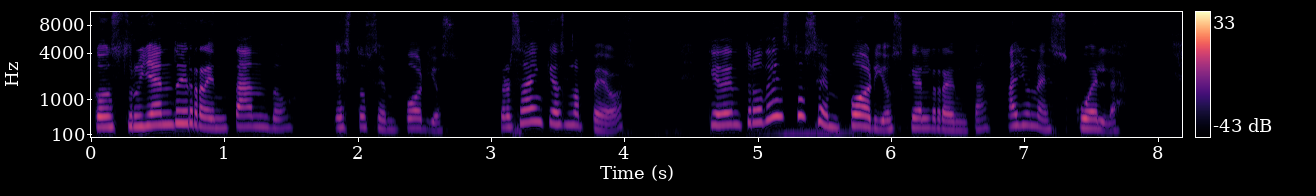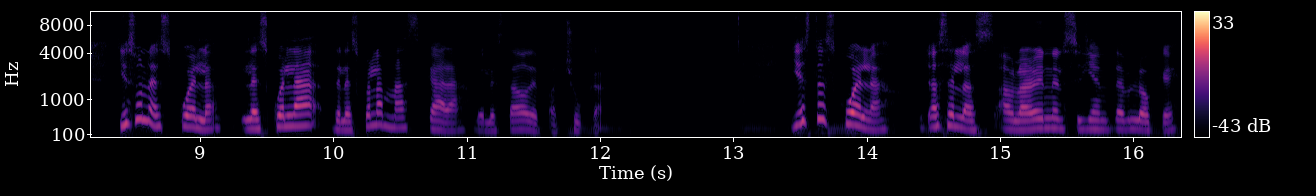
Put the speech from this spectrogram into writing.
Construyendo y rentando estos emporios. Pero ¿saben qué es lo peor? Que dentro de estos emporios que él renta hay una escuela. Y es una escuela, la escuela de la escuela más cara del estado de Pachuca. Y esta escuela, ya se las hablaré en el siguiente bloque,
